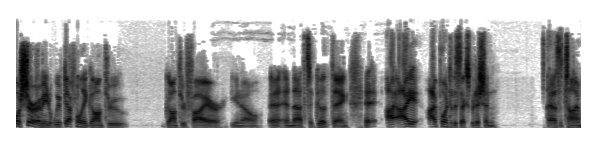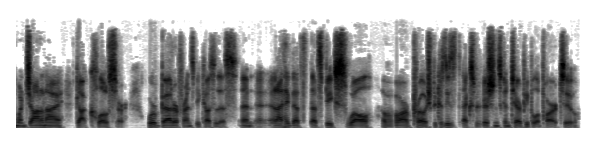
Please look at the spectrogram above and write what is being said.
Well, sure. I mean, we've definitely gone through gone through fire, you know, and, and that's a good thing. Eh, I, I I point to this expedition as a time when John and I got closer. We're better friends because of this, and and I think that that speaks well of our approach because these expeditions can tear people apart too.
